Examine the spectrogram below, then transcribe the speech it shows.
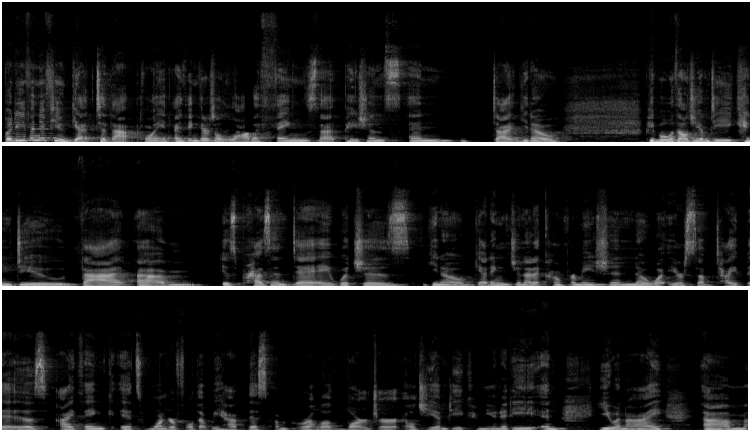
But even if you get to that point, I think there's a lot of things that patients and you know people with LGMD can do that um, is present day, which is, you know, getting genetic confirmation, know what your subtype is. I think it's wonderful that we have this umbrella, larger LGMD community. And you and I, um,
